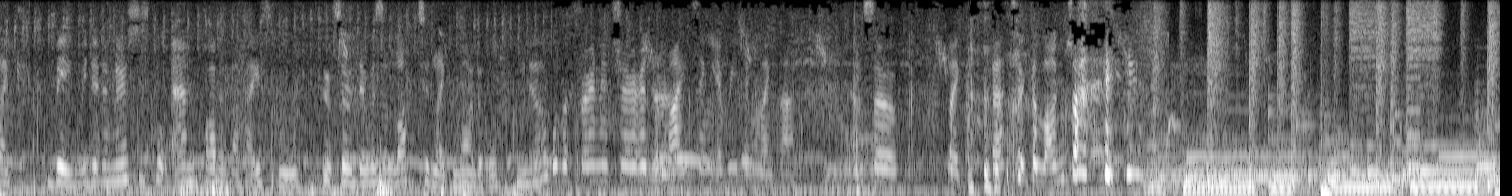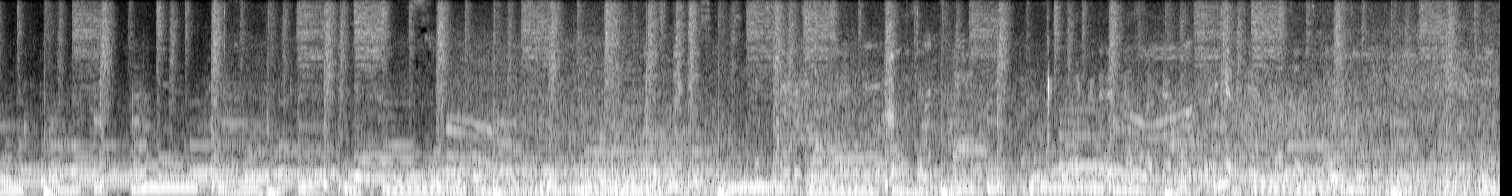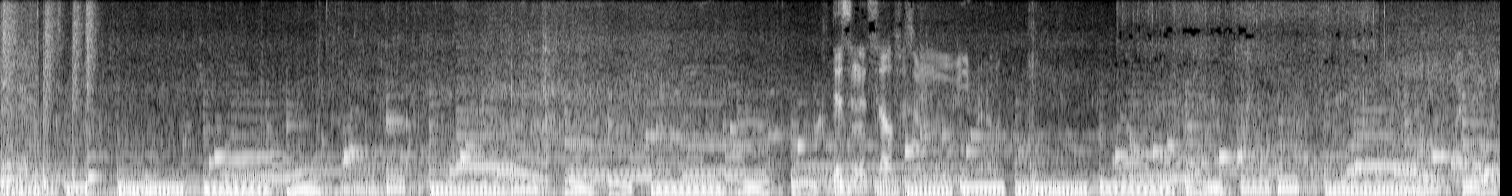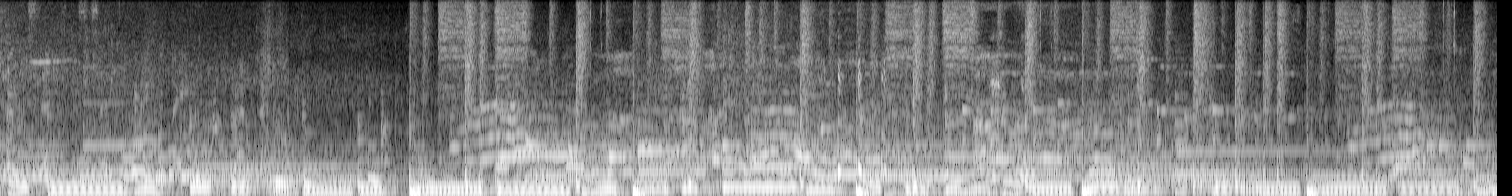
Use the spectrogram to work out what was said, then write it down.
like big. We did a nursery school and part of a high school. Yes. So there was a lot to like model, you know? All the furniture, the lighting, everything like that. And so like that took a long time. This in itself is a movie, bro.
